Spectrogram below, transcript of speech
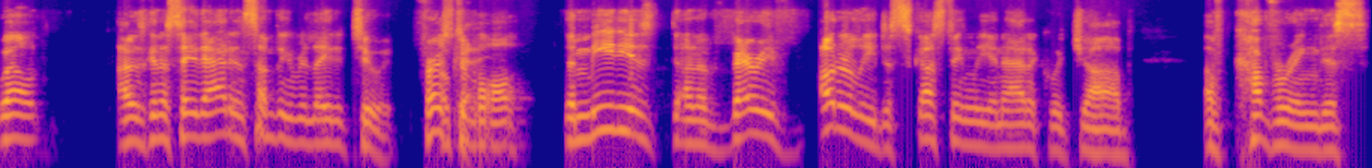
Well, I was going to say that and something related to it. First of all, the media's done a very utterly disgustingly inadequate job of covering this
